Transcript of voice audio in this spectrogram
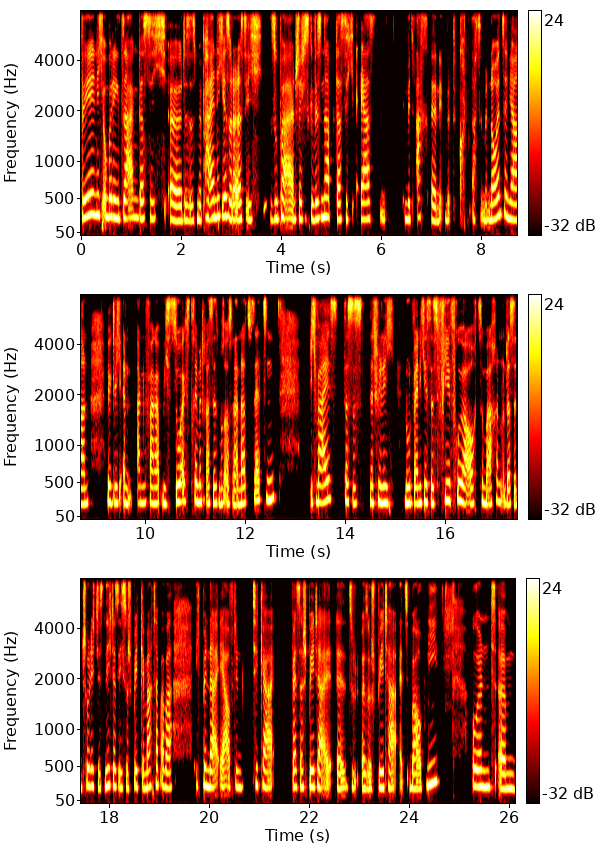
will nicht unbedingt sagen, dass ich, äh, dass es mir peinlich ist oder dass ich super ein schlechtes Gewissen habe, dass ich erst mit acht, äh, mit Gott, 18, mit 19 Jahren wirklich an, angefangen habe, mich so extrem mit Rassismus auseinanderzusetzen. Ich weiß, dass es natürlich notwendig ist, das viel früher auch zu machen und das entschuldigt es nicht, dass ich so spät gemacht habe, aber ich bin da eher auf dem Ticker besser später, äh, zu, also später als überhaupt nie. Und ähm,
